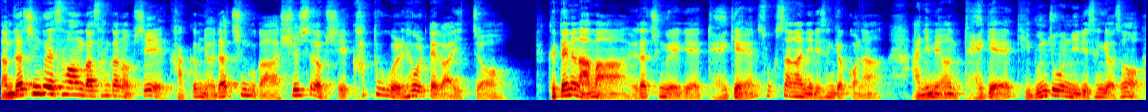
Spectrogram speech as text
남자친구의 상황과 상관없이 가끔 여자친구가 쉴 새 없이 카톡을 해올 때가 있죠. 그때는 아마 여자친구에게 되게 속상한 일이 생겼거나 아니면 되게 기분 좋은 일이 생겨서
